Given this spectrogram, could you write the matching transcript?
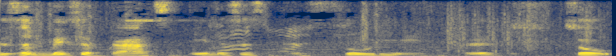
this is a mix of bats, assist, and floaty aim, okay? So,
